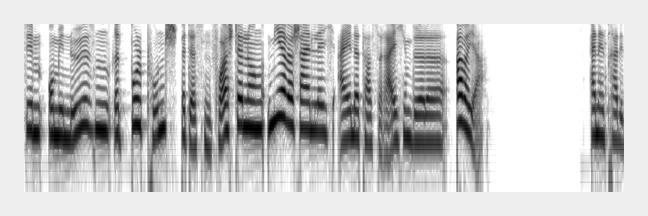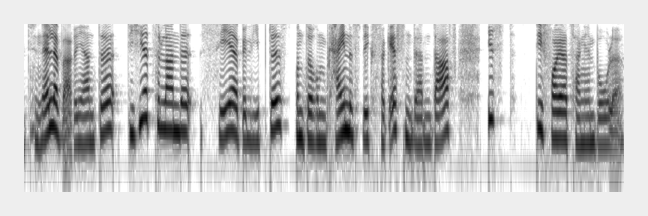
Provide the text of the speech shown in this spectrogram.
dem ominösen Red Bull Punsch, bei dessen Vorstellung mir wahrscheinlich eine Tasse reichen würde, aber ja, eine traditionelle Variante, die hierzulande sehr beliebt ist und darum keineswegs vergessen werden darf, ist die Feuerzangenbowle.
